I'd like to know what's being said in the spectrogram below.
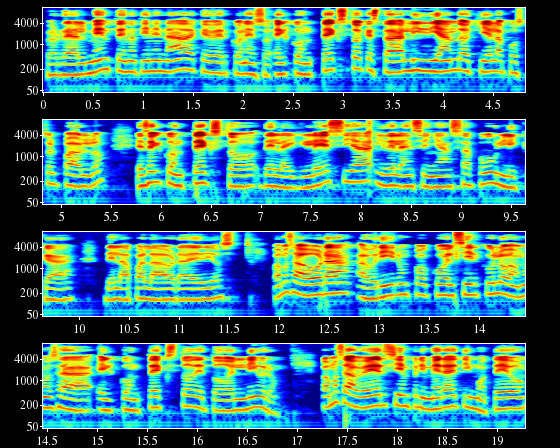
Pero realmente no tiene nada que ver con eso. El contexto que está lidiando aquí el apóstol Pablo es el contexto de la iglesia y de la enseñanza pública de la palabra de Dios. Vamos ahora a abrir un poco el círculo, vamos a el contexto de todo el libro. Vamos a ver si en Primera de Timoteo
